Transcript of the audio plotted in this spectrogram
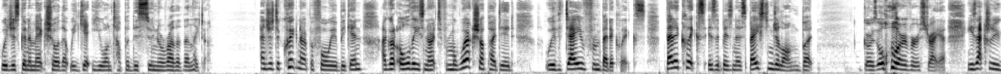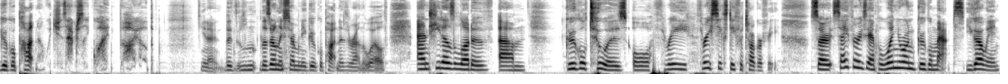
We're just going to make sure that we get you on top of this sooner rather than later. And just a quick note before we begin, I got all these notes from a workshop I did with Dave from BetterClicks. BetterClicks is a business based in Geelong, but goes all over Australia. He's actually a Google partner, which is actually quite high up you know, there's, only so many Google partners around the world. And he does a lot of um, Google Tours or 3 360 photography. So, say for example, when you're on Google Maps, you go in,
